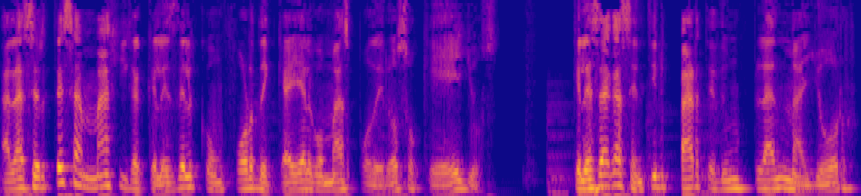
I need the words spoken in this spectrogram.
a la certeza mágica que les dé el confort de que hay algo más poderoso que ellos, que les haga sentir parte de un plan mayor,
